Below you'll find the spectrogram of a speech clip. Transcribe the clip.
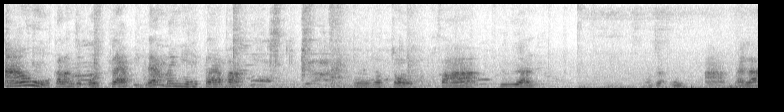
เอ้ากำลังจะกดแกร็บอีกแล้วไม่มีให้แกร็บอะงั้นก็จบซะเพื่อน มันจะอุกอ่านไปละ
